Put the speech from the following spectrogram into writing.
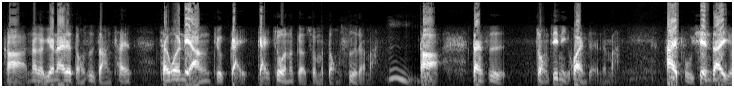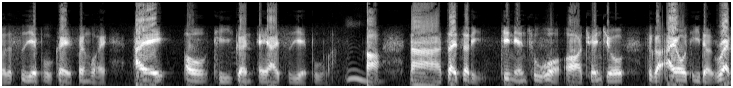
啊，那个原来的董事长陈陈文良就改改做那个什么董事了嘛，嗯，啊，但是总经理换人了嘛。爱普现在有的事业部可以分为 IOT 跟 AI 事业部嘛，嗯，啊，那在这里今年出货啊，全球这个 IOT 的 RAM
